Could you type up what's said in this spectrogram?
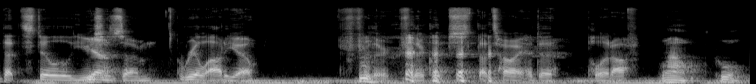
that still uses um, real audio for their for their clips. That's how I had to pull it off. Wow, cool.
